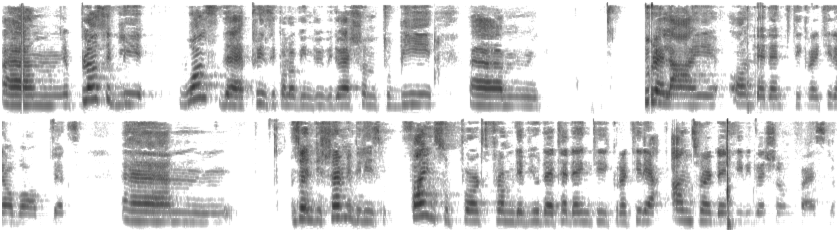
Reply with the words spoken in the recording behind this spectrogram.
um, plausibly wants the principle of individuation to be um, to rely on the identity criteria of objects um, so indiscernibilism finds support from the view that identity criteria answer the individuation question.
